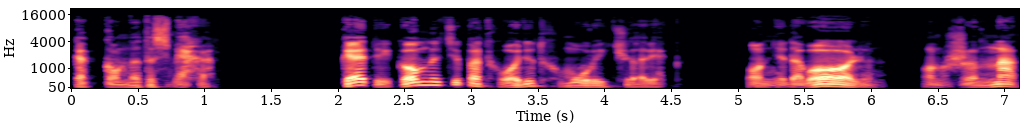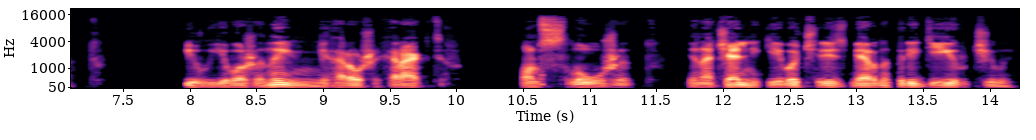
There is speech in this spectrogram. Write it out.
как комната смеха. К этой комнате подходит хмурый человек. Он недоволен, он женат, и у его жены нехороший характер. Он служит, и начальники его чрезмерно придирчивы.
